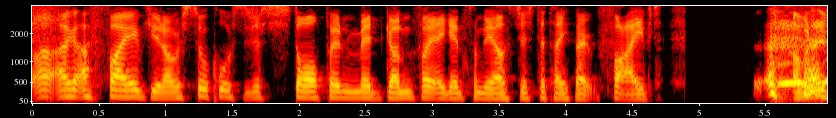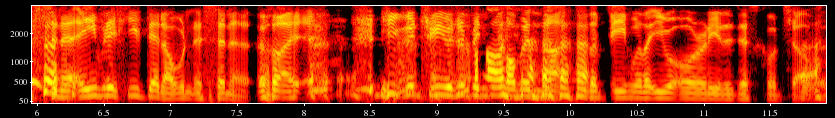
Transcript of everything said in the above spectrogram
I, I fived you, and I was so close to just stopping mid gunfight against somebody else just to type out fived. I wouldn't have seen it. Even if you did, I wouldn't have seen it. Like you could, you would have been commenting that to the people that you were already in a Discord chat with.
